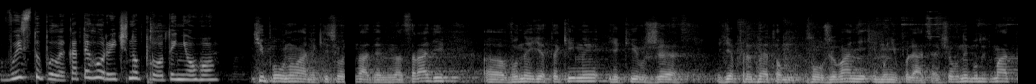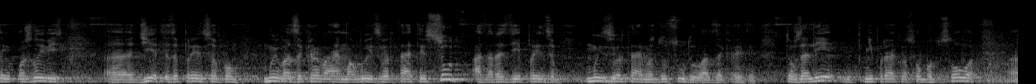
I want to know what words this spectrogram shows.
виступили категорично проти нього. Ті повноваження, які сьогодні надані Нацраді, е, вони є такими, які вже є предметом зловживання і маніпуляції. Якщо вони будуть мати можливість е, діяти за принципом ми вас закриваємо, ви звертаєтесь в суд, а зараз діє принцип ми звертаємось до суду вас закрити, то взагалі ні про яку свободу слова е,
